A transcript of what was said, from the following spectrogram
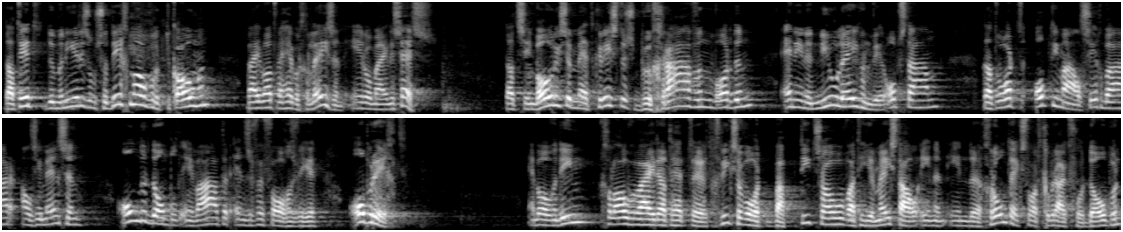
dat dit de manier is om zo dicht mogelijk te komen bij wat we hebben gelezen in Romeinen 6. Dat symbolische met Christus begraven worden en in een nieuw leven weer opstaan, dat wordt optimaal zichtbaar als je mensen onderdompelt in water en ze vervolgens weer opricht. En bovendien geloven wij dat het, eh, Griekse woord baptizo, wat hier meestal in, in de grondtekst wordt gebruikt voor dopen,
